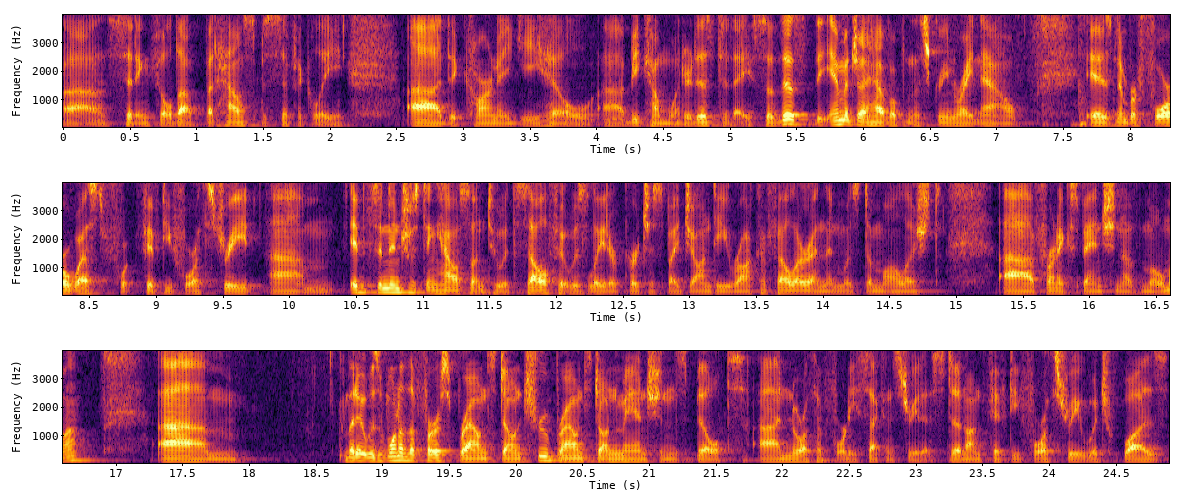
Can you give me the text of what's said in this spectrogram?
uh, sitting filled up. But how specifically uh, did Carnegie Hill uh, become what it is today? So this, the image I have up on the screen right now, is number four West 54th Street. Um, it's an interesting house unto itself. It was later purchased by John D. Rockefeller and then was demolished uh, for an expansion of MoMA. Um, But it was one of the first brownstone, true brownstone mansions built uh, north of 42nd Street. It stood on 54th Street, which was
